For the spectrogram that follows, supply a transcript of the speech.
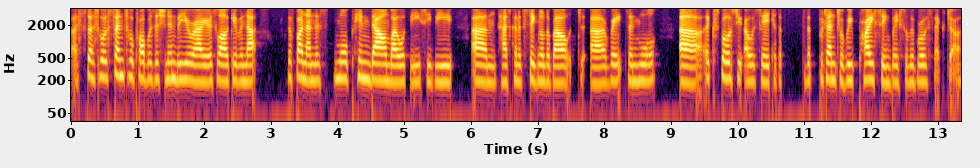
I suppose, sensible proposition in the euro area as well, given that the front end is more pinned down by what the ECB um, has kind of signaled about uh, rates and more uh, exposed, to, I would say, to the the potential repricing based on the growth vector.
